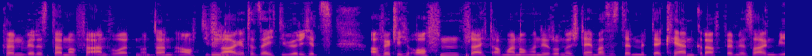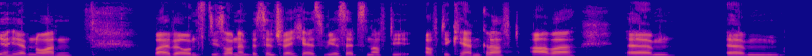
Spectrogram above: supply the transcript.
Können wir das dann noch verantworten? Und dann auch die mhm. Frage mhm. tatsächlich, die würde ich jetzt auch wirklich offen vielleicht auch mal nochmal in die Runde stellen. Was ist denn mit der Kernkraft? Wenn wir sagen, wir hier im Norden, weil bei uns die Sonne ein bisschen schwächer ist, wir setzen auf die, auf die Kernkraft, aber ähm, ähm,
